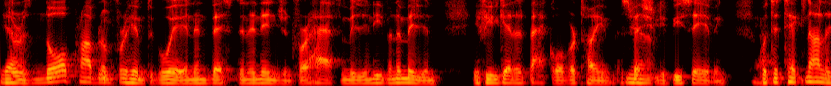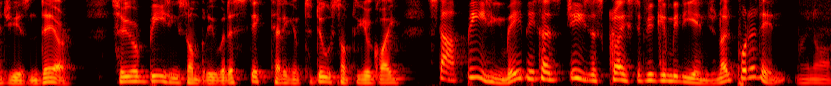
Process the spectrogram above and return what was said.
Yeah. there is no problem for him to go in and invest in an engine for half a million, even a million, if he'll get it back over time, especially if he's saving. But the technology isn't there. So you're beating somebody with a stick, telling him to do something. You're going, stop beating me because Jesus Christ, if you give me the engine, I'll put it in. I know.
